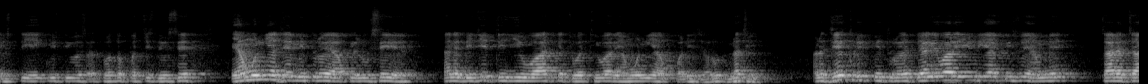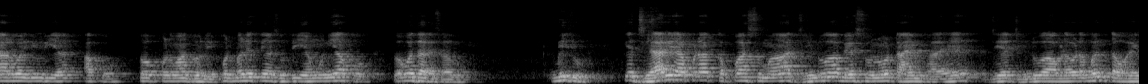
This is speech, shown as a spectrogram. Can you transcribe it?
વીસથી એકવીસ દિવસ અથવા તો પચીસ દિવસે એમોનિયા જે મિત્રોએ આપેલું છે અને બીજી ત્રીજી વાર કે ચોથી વાર એમોનિયા આપવાની જરૂર નથી. અને જે ખરીદ મિત્રોએ પહેલી વાર યુરિયા આપીશું એમને ચારે ચાર વાર યુરિયા આપો, તો પણ વાંધો નહીં. પણ બને ત્યાં સુધી એમોનિયા આપો, તો વધારે સારું. બીજું કે જ્યારે આપણા કપાસમાં ઝીંડવા બેસવાનો ટાઈમ થાય, જે ઝીંડવા આવડાવડા બનતા હોય,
